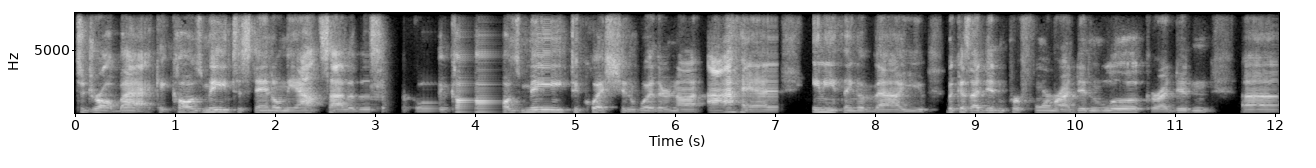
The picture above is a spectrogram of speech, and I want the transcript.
to draw back. It caused me to stand on the outside of the circle. It caused me to question whether or not I had anything of value because I didn't perform or I didn't look or I didn't uh,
